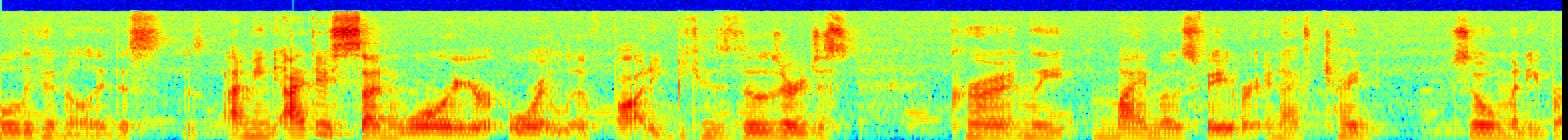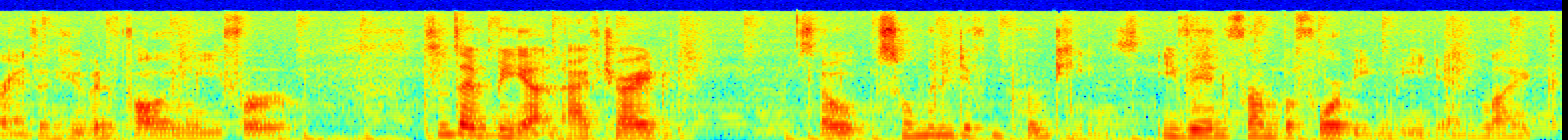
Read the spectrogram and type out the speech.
holy cannoli, this, this I mean, either Sun Warrior or Liv Body because those are just currently my most favorite and I've tried so many brands if you've been following me for since I've begun I've tried so so many different proteins even from before being vegan like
